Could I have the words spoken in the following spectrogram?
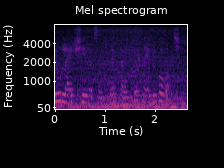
do like share and subscribe thank you thank you for watching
